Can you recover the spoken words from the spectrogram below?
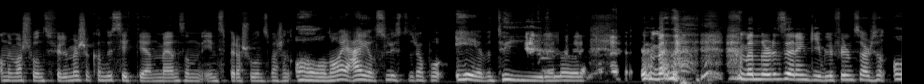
animasjonsfilmer så kan du sitte igjen med en sånn inspirasjon som er sånn Å, nå har jeg også lyst til å dra på eventyr, eller Men, men når du ser en Ghibli-film, så er det sånn Å,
